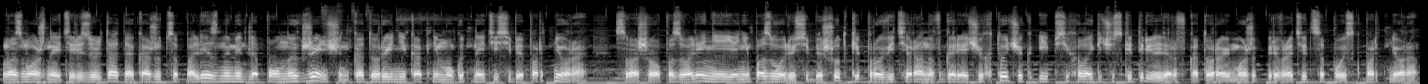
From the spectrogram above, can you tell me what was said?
Возможно, эти результаты окажутся полезными для полных женщин, которые никак не могут найти себе партнера. С вашего позволения, я не позволю себе шутки про ветеранов горячих точек и психологический триллер, в который может превратиться поиск партнера.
